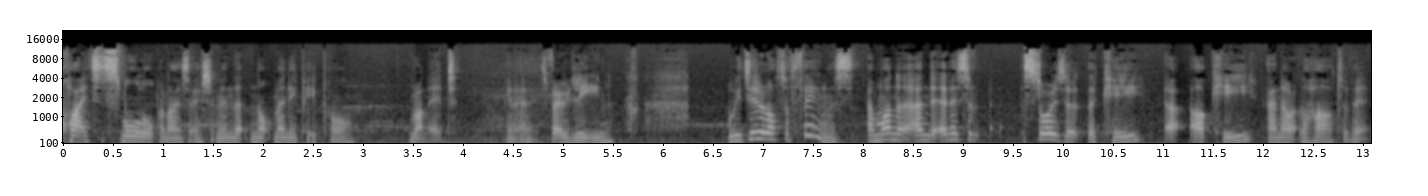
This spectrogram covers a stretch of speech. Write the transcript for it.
quite a small organisation in that not many people run it, you know, it's very lean. We do a lot of things, and one and and it's a, stories are the key, uh, are key, and are at the heart of it.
